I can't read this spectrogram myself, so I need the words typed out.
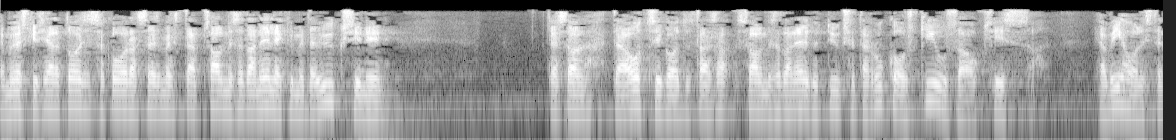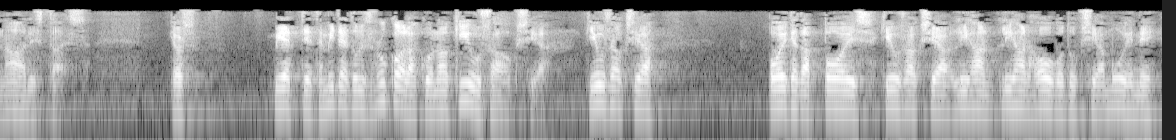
Ja myöskin siellä toisessa kohdassa, esimerkiksi tämä psalmi 141, niin tässä on tämä otsikoitu, tämä psalmi 141, että rukous kiusauksissa ja vihollisten ahdistaessa. Jos miettii, että miten tulisi rukoilla, kun on kiusauksia. Kiusauksia poiketa pois, kiusauksia, lihan, lihan houkutuksia ja muihin, niin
